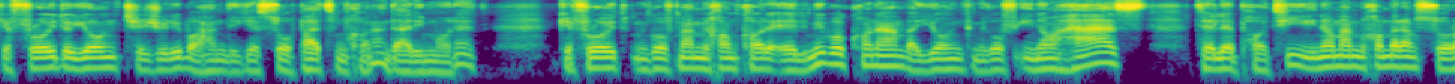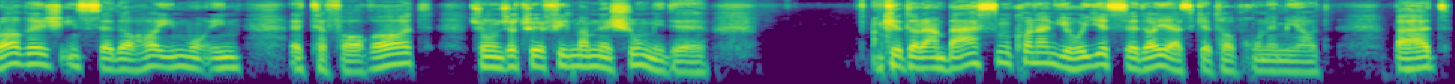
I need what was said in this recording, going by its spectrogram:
که فروید و یونگ چجوری با هم دیگه صحبت می‌کنن در این مورد. که فروید می‌گفت من می‌خوام کار علمی بکنم و یونگ می‌گفت اینا هست تلپاتی اینا من می‌خوام برم سراغش این صداها این این اتفاقات. چون اونجا توی فیلمم نشون میده که دارن بحث می‌کنن یهو یه صدایی از کتابخونه میاد. بعد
